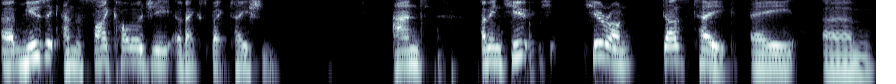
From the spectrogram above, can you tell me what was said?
uh, music and the psychology of expectation. And I mean, Huron does take a, um,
